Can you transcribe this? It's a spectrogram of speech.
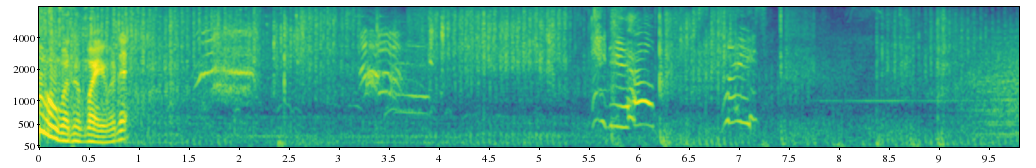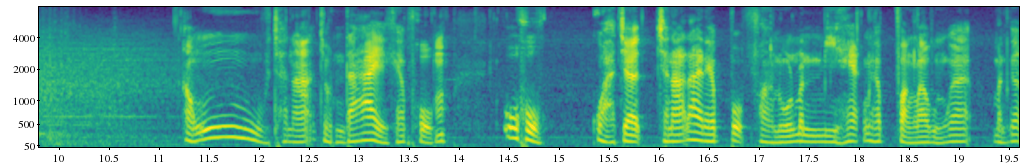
โอ้มาทำไมวะเนี่ยเอาชนะจนได้ครับผม โอ้โห กว่าจะชนะได้นะครับ ฝั่งนู้นมันมีแฮกนะครับ ฝั่งเราผมว่ามันก็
